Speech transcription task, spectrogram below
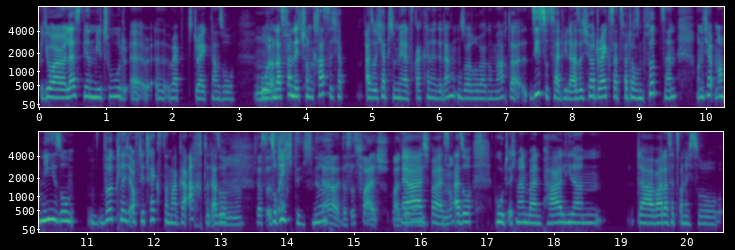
you, are a lesbian, me too, äh, äh, rappt Drake da so. Mhm. Und das fand ich schon krass. Ich habe also ich hatte mir jetzt gar keine Gedanken so darüber gemacht. Da siehst du es halt wieder. Also ich höre Drake seit 2014 und ich habe noch nie so wirklich auf die Texte mal geachtet. Also mhm, ist, so richtig, ne? Ja, das ist falsch. Also, ja, ich weiß. Ne? Also gut, ich meine, bei ein paar Liedern, da war das jetzt auch nicht so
